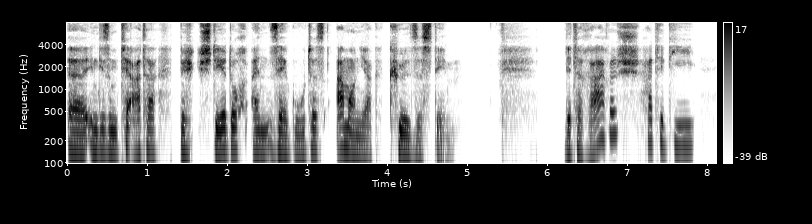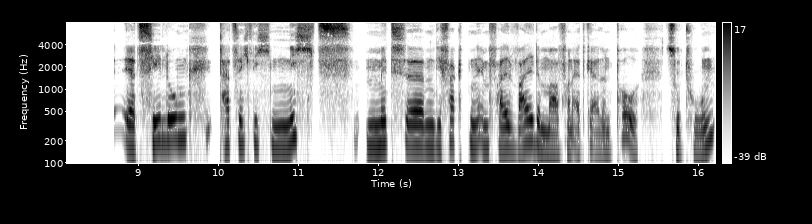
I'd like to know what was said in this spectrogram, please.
äh, in diesem Theater bestehe doch ein sehr gutes Ammoniak-Kühlsystem. Literarisch hatte die Erzählung tatsächlich nichts mit ähm, die Fakten im Fall Waldemar von Edgar Allan Poe zu tun,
